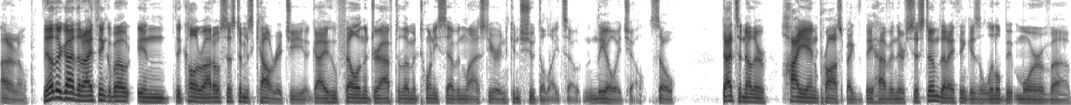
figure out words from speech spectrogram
I don't know. The other guy that I think about in the Colorado system is Cal Ritchie, a guy who fell in the draft to them at 27 last year and can shoot the lights out in the OHL. So that's another high end prospect that they have in their system that I think is a little bit more of a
